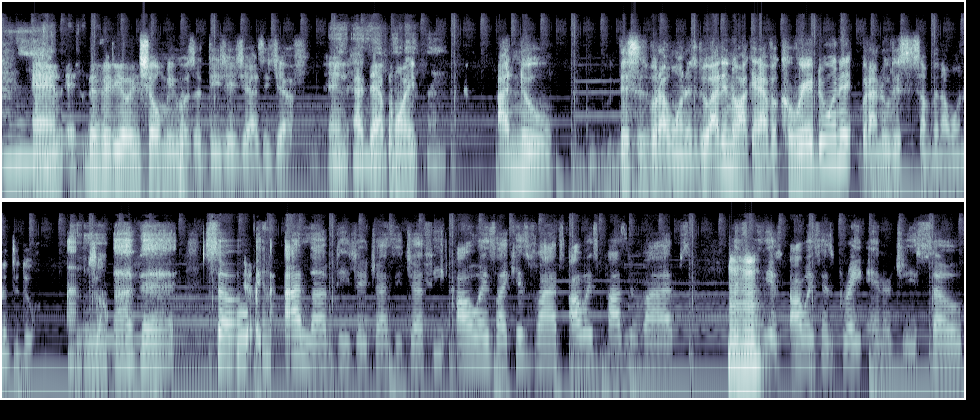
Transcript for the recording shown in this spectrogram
Mm. and the video he showed me was a DJ Jazzy Jeff, and at that point, I knew this is what I wanted to do. I didn't know I could have a career doing it, but I knew this is something I wanted to do. I So- love it. So, and I love DJ Jazzy Jeff. He always like his vibes, always positive vibes. Mm-hmm. He has, always has great energy. So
